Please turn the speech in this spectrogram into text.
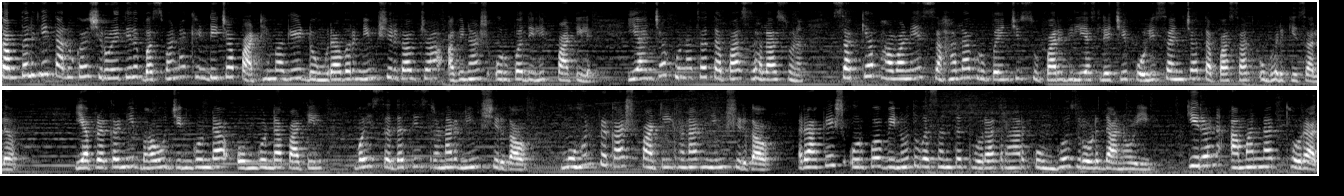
तमदलगी तालुका शिरोळीतील बसवाना खिंडीच्या पाठीमागे डोंगरावर निमशिरगावच्या अविनाश उर्फ दिलीप पाटील यांच्या खुनाचा तपास झाला असून सख्या भावाने सहा लाख रुपयांची सुपारी दिली असल्याचे पोलिसांच्या तपासात उघडकीस आलं. या प्रकरणी भाऊ जिनगोंडा ओमगोंडा पाटील वय सदतीस राहणार निमशिरगाव मोहन प्रकाश पाटील राहणार निमशिरगाव राकेश उर्फ विनोद वसंत थोरात राहणार कुंभोज रोड दानोळी किरण अमरनाथ थोरात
